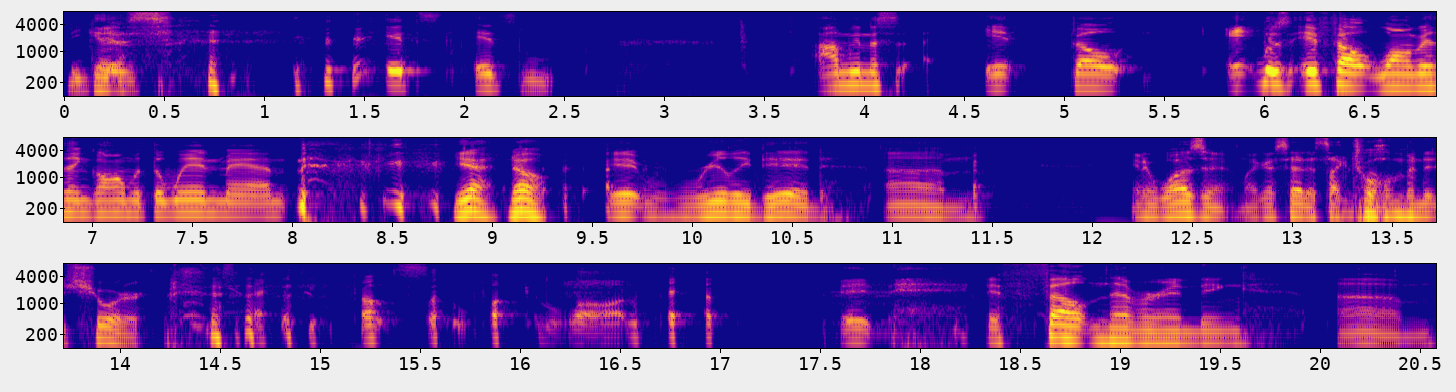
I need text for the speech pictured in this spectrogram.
because it's it's. I'm gonna. It felt. It was. It felt longer than Gone with the Wind, man. yeah, no, it really did. Um, and it wasn't. Like I said, it's like twelve minutes shorter. it felt so fucking long, man. It it felt never ending. Um,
